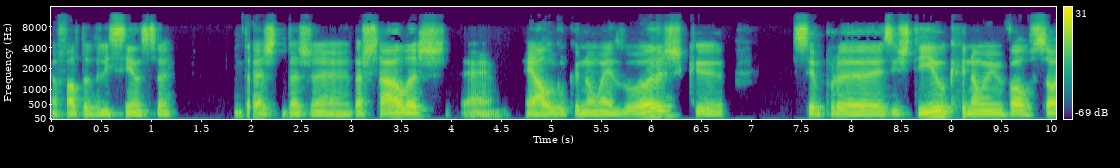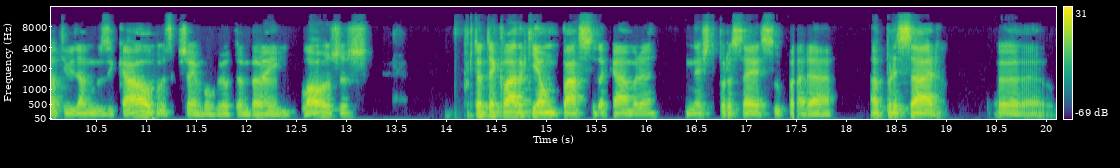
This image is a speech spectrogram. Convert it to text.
a falta de licença das, das, eh, das salas é, é algo que não é de hoje, que sempre existiu, que não envolve só atividade musical, mas que já envolveu também lojas. Portanto, é claro que há um passo da Câmara neste processo para apressar uh,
